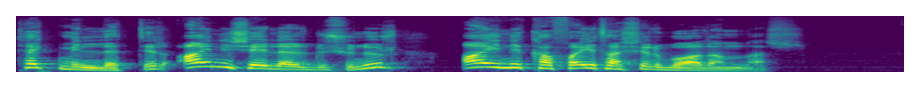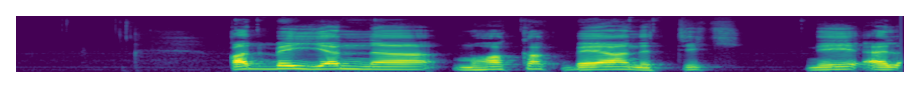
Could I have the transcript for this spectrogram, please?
tek millettir. Aynı şeyleri düşünür. Aynı kafayı taşır bu adamlar. Kad beyyenna muhakkak beyan ettik. Neyi el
